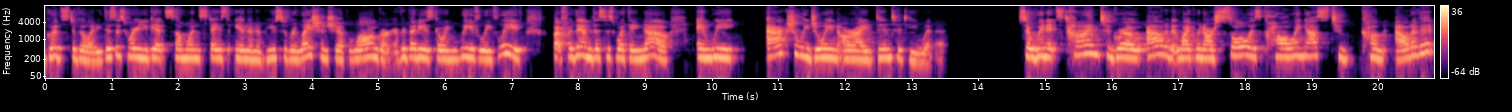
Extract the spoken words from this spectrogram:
good stability. This is where you get someone stays in an abusive relationship longer. Everybody is going leave, leave, leave. But for them, this is what they know. And we actually join our identity with it. So when it's time to grow out of it, like when our soul is calling us to come out of it,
